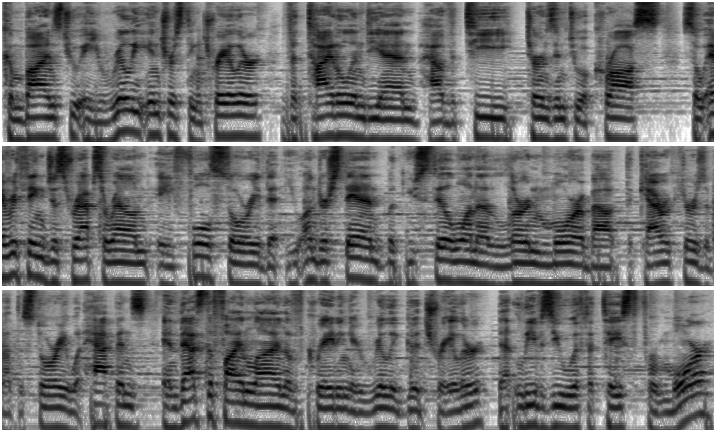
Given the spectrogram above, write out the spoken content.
combines to a really interesting trailer. The title in the end, how the T turns into a cross. So everything just wraps around a full story that you understand, but you still want to learn more about the characters, about the story, what happens. And that's the fine line of creating a really good trailer that leaves you with a taste for more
